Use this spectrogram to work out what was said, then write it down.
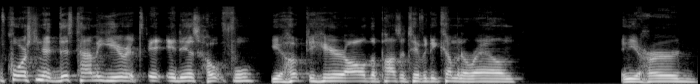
of course, you know, this time of year, it, it, it is hopeful. You hope to hear all the positivity coming around. And you heard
